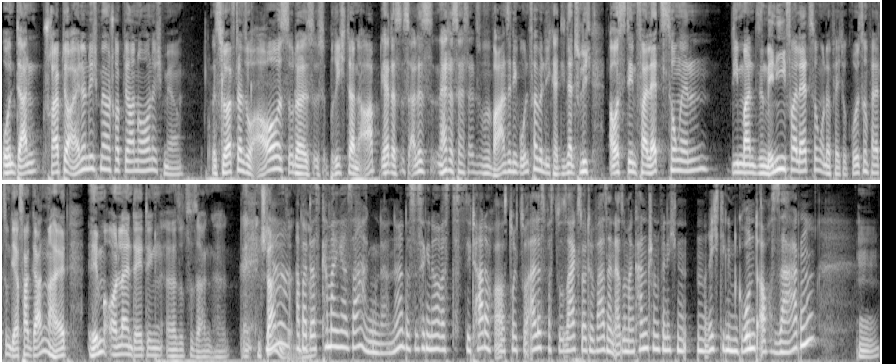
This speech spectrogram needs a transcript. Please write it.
und dann schreibt der eine nicht mehr schreibt der andere auch nicht mehr. es läuft dann so aus oder es, es bricht dann ab. Ja, das ist alles, na, das heißt also eine wahnsinnige Unverbindlichkeit, die natürlich aus den Verletzungen die man, diese Mini-Verletzungen oder vielleicht auch größere Verletzungen der Vergangenheit im Online-Dating äh, sozusagen äh, entstanden ja, sind. Aber ja. das kann man ja sagen dann, ne? Das ist ja genau, was das Zitat auch ausdrückt. So alles, was du sagst, sollte wahr sein. Also man kann schon, finde ich, einen, einen richtigen Grund auch sagen. Mhm.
